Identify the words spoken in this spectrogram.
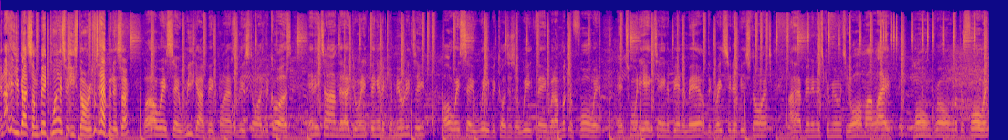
And I hear you got some big plans for East Orange. What's happening, sir? Well, I always say we got big plans for East Orange because anytime that I do anything in the community, I always say we because it's a we thing. But I'm looking forward in 2018 to being the mayor of the great city of East Orange. I have been in this community all my life, homegrown, looking forward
